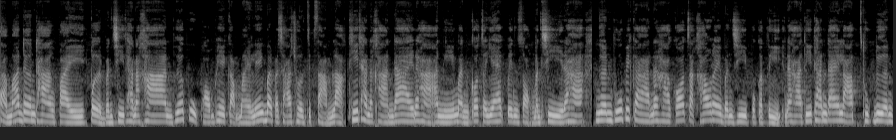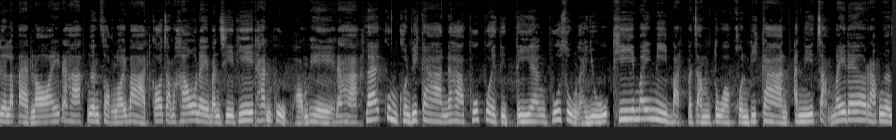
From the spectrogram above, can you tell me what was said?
สามารถเดินทางไปเปิดบัญชีธนาคาร เพื่อผูกพร้อมเพย์กับหมายเลขบัตรประชาชน 13 หลักที่ธนาคารได้นะคะ อันนี้มันก็จะแยกเป็น 2 บัญชีนะคะ เงินผู้พิการนะคะ ก็จะเข้าในบัญชีปกตินะคะ ที่ท่านได้รับทุกเดือนเดือนละ 800นะคะ เงิน 200 บาทก็จะมาเข้าในบัญชีที่ท่านผูกพร้อมเพย์นะคะ และกลุ่มคนพิการนะคะ ผู้ป่วยติดเตียง ผู้สูงอายุที่ไม่มีบัตรประจำตัวคนพิการ อันนี้จะไม่ได้รับเงิน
